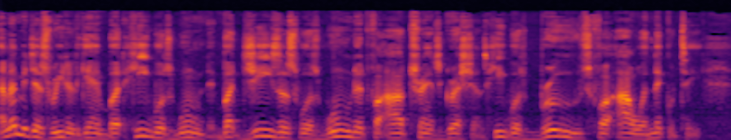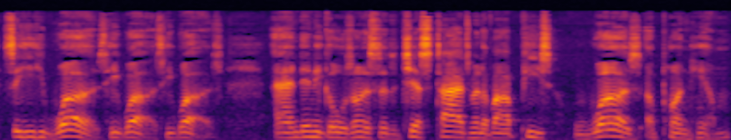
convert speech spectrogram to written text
And let me just read it again. But he was wounded. But Jesus was wounded for our transgressions. He was bruised for our iniquity. See, he was, he was, he was. And then he goes on and says, the chastisement of our peace was upon him.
